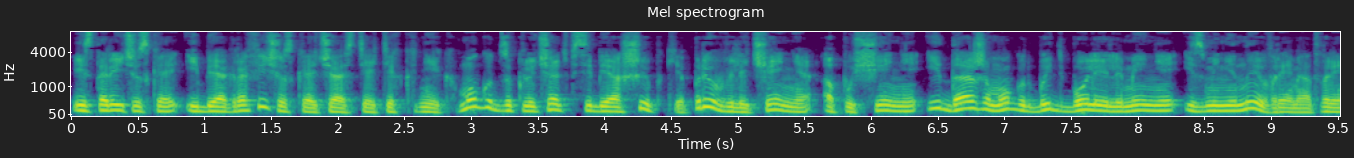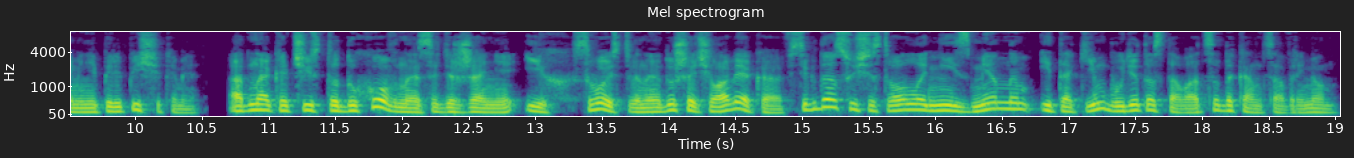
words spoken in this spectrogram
Историческая и биографическая части этих книг могут заключать в себе ошибки, преувеличения, опущения и даже могут быть более или менее изменены время от времени переписчиками. Однако чисто духовное содержание их, свойственное душе человека, всегда существовало неизменным и таким будет оставаться до конца времен.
